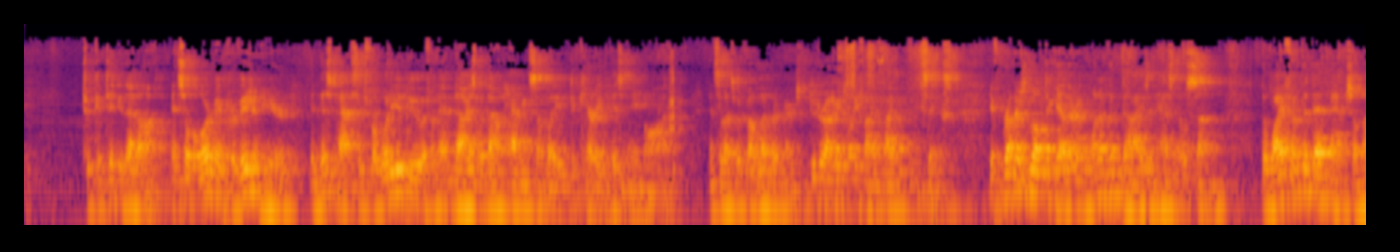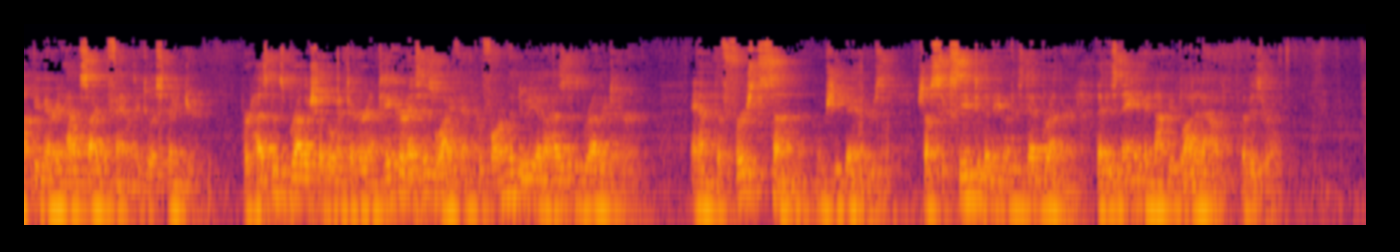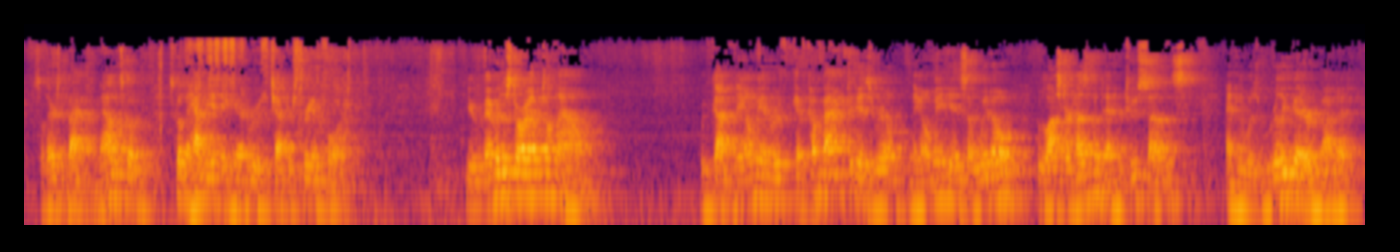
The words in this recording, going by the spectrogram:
to continue that on. And so, the Lord made provision here in this passage for what do you do if a man dies without having somebody to carry his name on? And so that's what we call levirate marriage. Deuteronomy 25, 5 and 6. If brothers dwell together and one of them dies and has no son, the wife of the dead man shall not be married outside the family to a stranger. Her husband's brother shall go into her and take her as his wife and perform the duty of a husband's brother to her. And the first son whom she bears shall succeed to the name of his dead brother, that his name may not be blotted out of Israel. So there's the background. Now let's go to let's go to the happy ending here in Ruth, chapters three and four. You remember the story up till now. We've got Naomi and Ruth have come back to Israel. Naomi is a widow who lost her husband and her two sons, and who was really bitter about it.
